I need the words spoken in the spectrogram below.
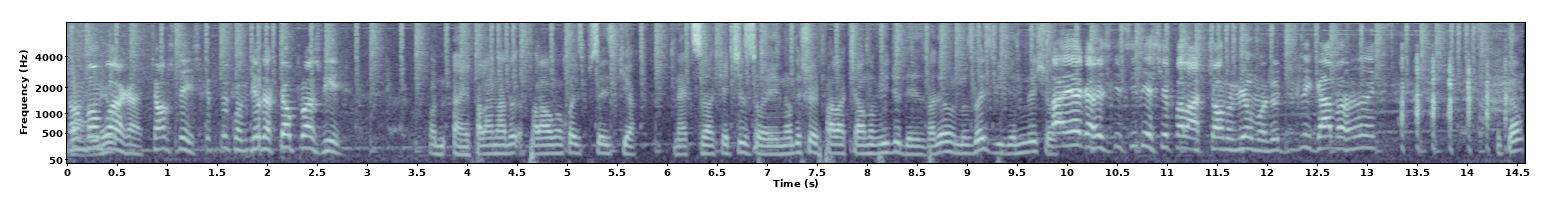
Então vamos embora, cara. Tchau pra vocês. Tudo com Deus. Até o próximo vídeo. Aí, falar, nada, falar alguma coisa pra vocês aqui, ó. Nets só que tesouro. Ele não deixou ele falar tchau no vídeo deles, valeu? Nos dois vídeos, ele não deixou. Ah, é, cara. Eu esqueci de deixar falar tchau no meu, mano. Eu desligava antes. Então,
